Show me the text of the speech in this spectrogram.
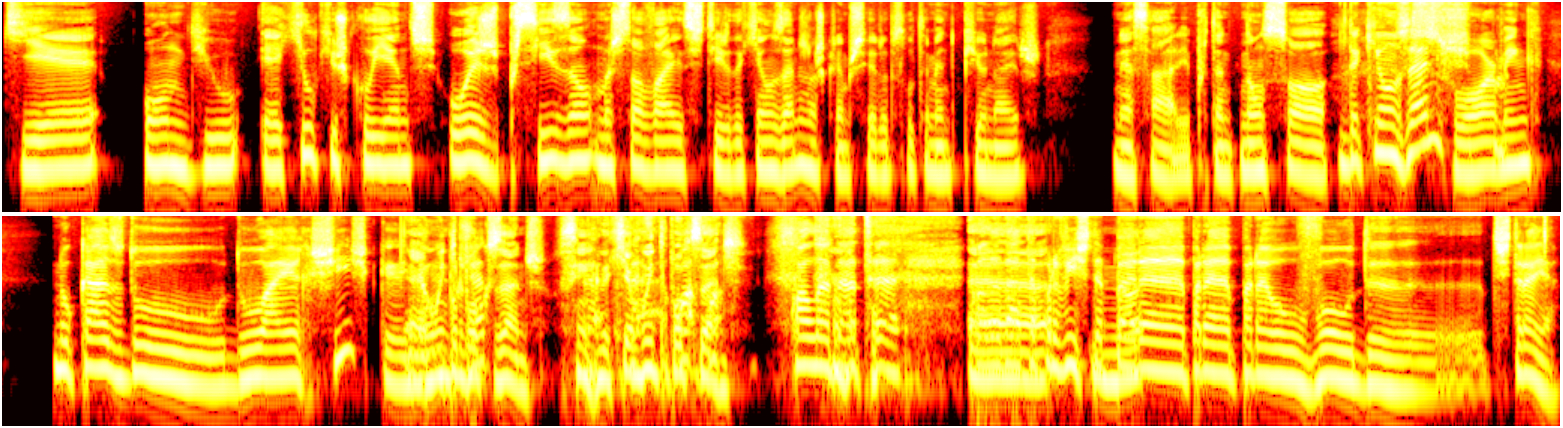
que é onde o, é aquilo que os clientes hoje precisam, mas só vai existir daqui a uns anos. Nós queremos ser absolutamente pioneiros nessa área. Portanto, não só daqui a uns anos swarming, no caso do, do ARX, que é, é muito projeto... poucos anos, sim, daqui a muito poucos qual, anos. Qual a data, qual a data uh, prevista para, para, para o voo de, de estreia?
